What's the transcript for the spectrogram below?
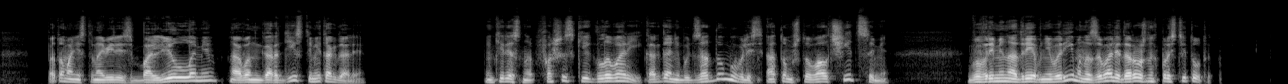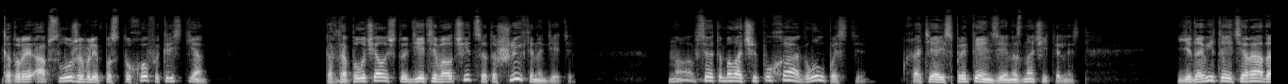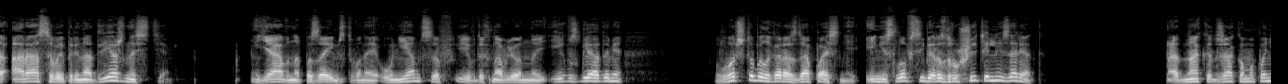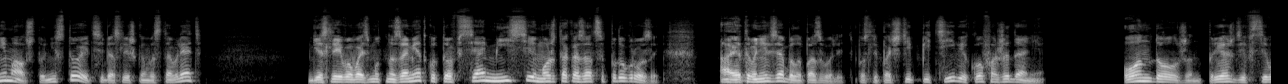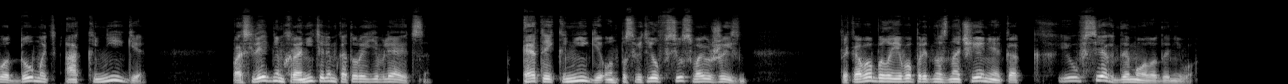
Потом они становились балиллами, авангардистами и так далее. Интересно, фашистские главари когда-нибудь задумывались о том, что волчицами во времена Древнего Рима называли дорожных проституток, которые обслуживали пастухов и крестьян? Тогда получалось, что дети-волчицы — это шлюхины дети. Но все это была чепуха, глупости, хотя и с претензией на значительность. Ядовитая тирада о расовой принадлежности явно позаимствованное у немцев и вдохновленное их взглядами. Вот что было гораздо опаснее и несло в себе разрушительный заряд. Однако Джакомо понимал, что не стоит себя слишком выставлять. Если его возьмут на заметку, то вся миссия может оказаться под угрозой. А этого нельзя было позволить после почти пяти веков ожидания. Он должен прежде всего думать о книге, последним хранителем которой является. Этой книге он посвятил всю свою жизнь. Таково было его предназначение, как и у всех Демола до него.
